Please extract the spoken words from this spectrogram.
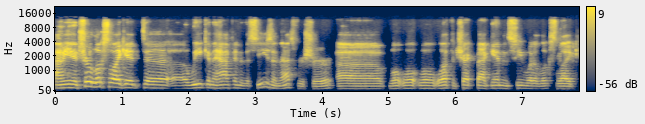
I mean, it sure looks like it uh, a week and a half into the season. That's for sure. Uh, we'll, we'll we'll we'll have to check back in and see what it looks like.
